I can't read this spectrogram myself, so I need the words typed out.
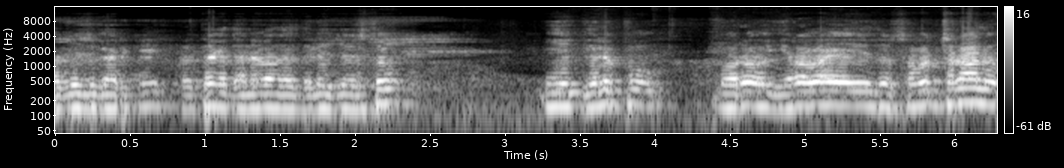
అజీజ్ గారికి ప్రత్యేక ధన్యవాదాలు తెలియజేస్తూ ఈ గెలుపు మరో ఇరవై ఐదు సంవత్సరాలు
